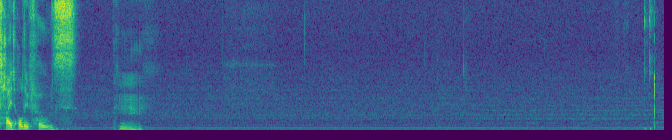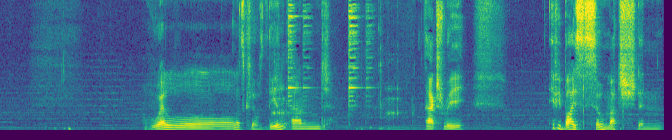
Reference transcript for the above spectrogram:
Tight olive hose. Hmm. Well, let's close the deal and actually if he buys so much then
